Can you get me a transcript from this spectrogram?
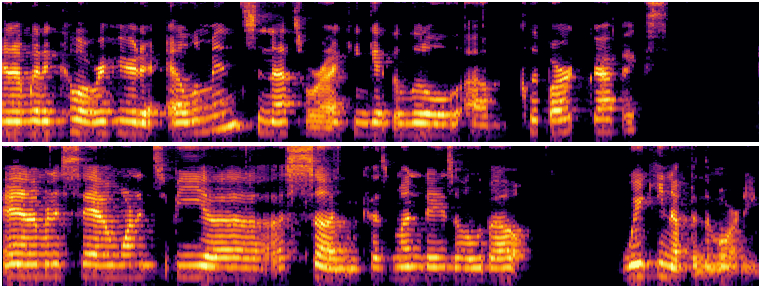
And I'm going to come over here to Elements, and that's where I can get the little um, clip art graphics. And I'm going to say I want it to be a, a sun, because Monday is all about waking up in the morning.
